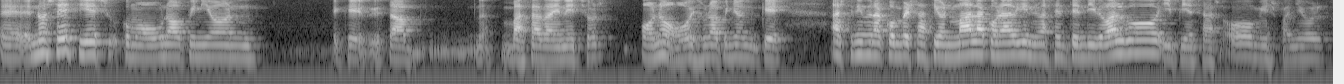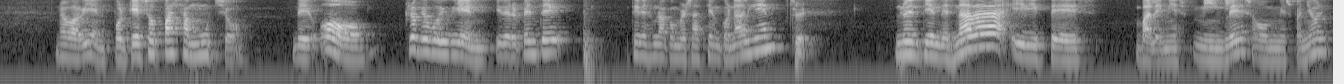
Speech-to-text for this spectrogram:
eh, no sé si es como una opinión que está basada en hechos o no, o es una opinión que has tenido una conversación mala con alguien y no has entendido algo y piensas, oh, mi español no va bien, porque eso pasa mucho, de, oh, creo que voy bien, y de repente tienes una conversación con alguien, Sí. no entiendes nada y dices, vale, mi, inglés o mi español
